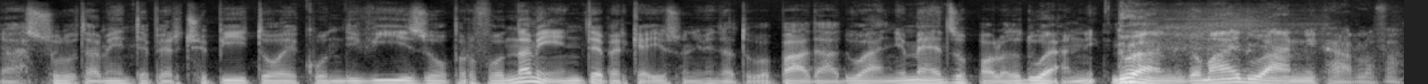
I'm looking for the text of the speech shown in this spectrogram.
assolutamente percepito e condiviso profondamente perché io sono diventato papà da due anni e mezzo, Paolo da due anni, Due anni, domani due anni Carlo fa.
